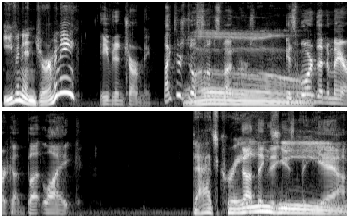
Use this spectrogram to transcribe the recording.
Even in Germany? Even in Germany. Like there's still some smokers. It's more than America, but like That's crazy. nothing that used to be. Yeah.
